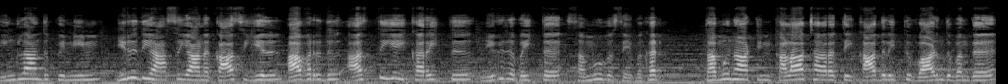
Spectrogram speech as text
இங்கிலாந்து பெண்ணின் இறுதி ஆசையான காசியில் அவரது அஸ்தியை கரைத்து நெகிழ வைத்த சமூக சேவகர். தமிழ்நாட்டின் கலாச்சாரத்தை காதலித்து வாழ்ந்து வந்த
